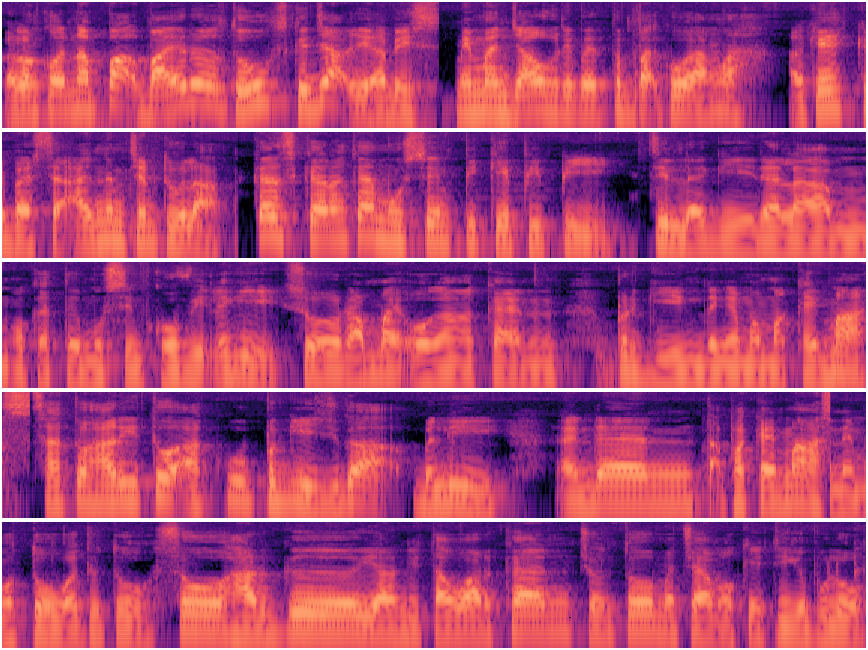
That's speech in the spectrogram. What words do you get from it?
Kalau kau nampak viral tu, sekejap je habis. Memang jauh daripada tempat korang lah. Okay, kebiasaan dia macam tu lah. Kan sekarang kan musim PKPP. Still lagi dalam, orang kata musim COVID lagi. So, ramai orang akan pergi dengan memakai mask. Satu hari tu, aku pergi juga beli. And then, tak pakai mask, naik motor waktu tu. So, harga yang ditawarkan, contoh macam, okay, 30.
